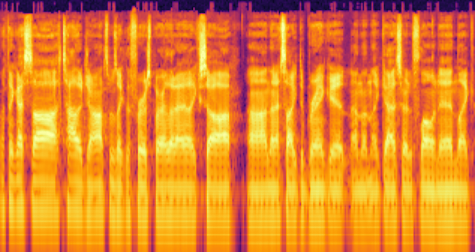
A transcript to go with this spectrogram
I think I saw Tyler Johnson was like the first player that I like saw, uh, and then I saw like DeBrincat, and then like guys started flowing in. Like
